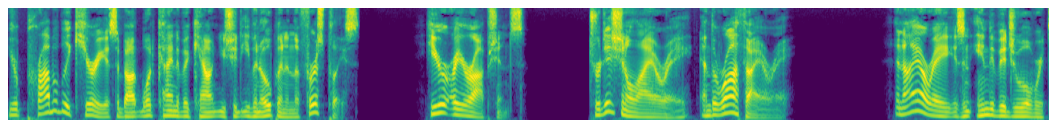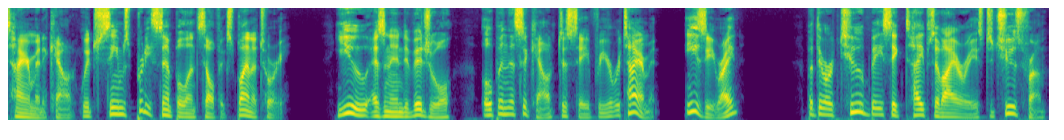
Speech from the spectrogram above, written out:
you're probably curious about what kind of account you should even open in the first place. Here are your options traditional IRA and the Roth IRA. An IRA is an individual retirement account, which seems pretty simple and self explanatory. You, as an individual, open this account to save for your retirement. Easy, right? But there are two basic types of IRAs to choose from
